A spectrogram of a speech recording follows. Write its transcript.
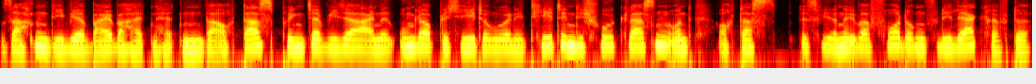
Sachen, die wir beibehalten hätten. Weil auch das bringt ja wieder eine unglaubliche Heterogenität in die Schulklassen und auch das ist wieder eine Überforderung für die Lehrkräfte.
